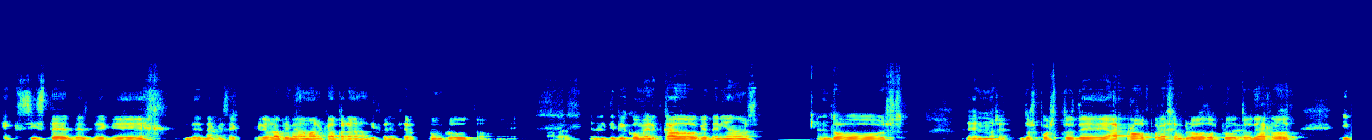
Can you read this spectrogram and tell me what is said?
existe desde que, desde que se creó la primera marca para diferenciar un producto. En el típico mercado que tenías dos, eh, no sé, dos puestos de arroz, por ejemplo, o dos productos de arroz, y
